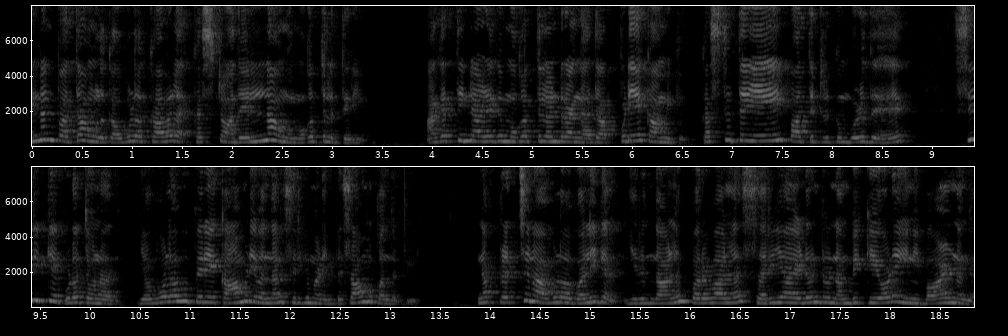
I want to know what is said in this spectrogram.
என்னன்னு பார்த்தா அவங்களுக்கு அவ்வளோ கவலை கஷ்டம். அதெல்லாம் அவங்க முகத்தில் தெரியும். அகத்தின் அழகு முகத்தில்ன்றாங்க. அது அப்படியே காமிக்கும். கஷ்டத்தையே பார்த்துட்டு இருக்கும் பொழுது சிரிக்க கூட தோணாது. எவ்வளவு பெரிய காமெடி வந்தாலும் சிரிக்க மாட்டேங்க. பேசாமல் உட்காந்துருப்பீங்க நான் பிரச்சனை அவ்வளோ வலிகள். இருந்தாலும் பரவாயில்ல சரியாயிடும்ன்ற நம்பிக்கையோடு இனி வாழணுங்க.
